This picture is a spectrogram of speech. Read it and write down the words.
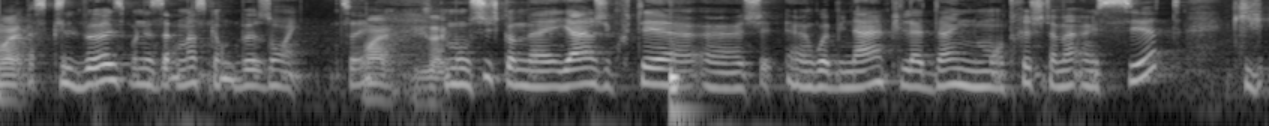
Ouais. Parce qu'ils veulent, c'est pas nécessairement ce qu'ils ont besoin. Ouais, exact. Moi aussi, comme euh, hier, j'écoutais un, un, webinaire, puis là-dedans, il nous montrait justement un site qui,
